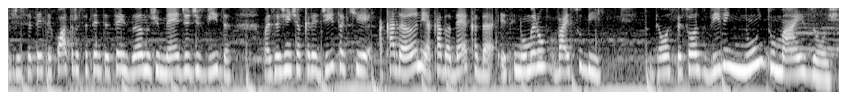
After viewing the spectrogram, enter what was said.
entre 74 a 76 anos de média de vida, mas a gente acredita que a cada ano e a cada década esse número vai subir. Então, as pessoas vivem muito mais hoje.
